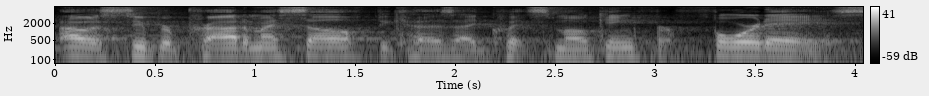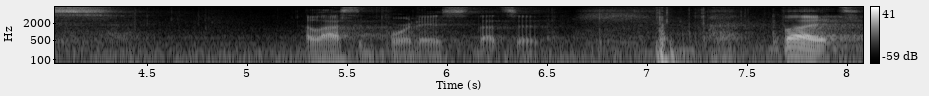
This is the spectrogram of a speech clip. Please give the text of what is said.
I was super proud of myself because I'd quit smoking for four days. I lasted four days. That's it. But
